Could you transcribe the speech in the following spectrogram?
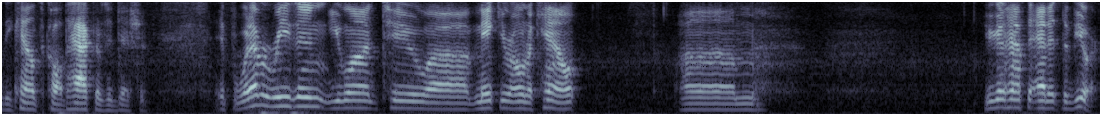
The account's called Hackers Edition. If for whatever reason you want to uh, make your own account, um, you're going to have to edit the viewer.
